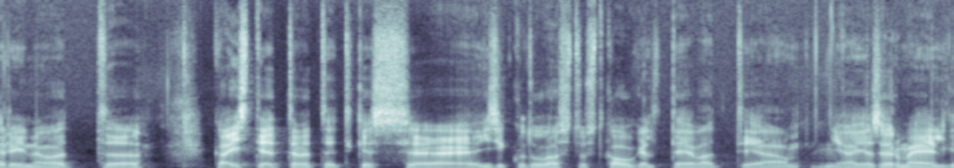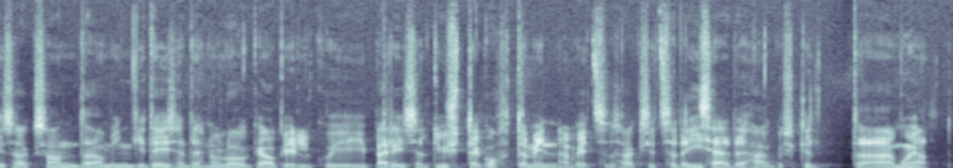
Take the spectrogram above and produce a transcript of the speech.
erinevad ka Eesti ettevõtted, kes äh, isikutuvastust kaugelt teevad ja, ja, ja sõrmejälgi saaks anda mingi teise tehnoloogia abil, kui päriselt ühte kohta minna, vaid sa saaksid seda ise teha kuskilt äh, mujalt.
